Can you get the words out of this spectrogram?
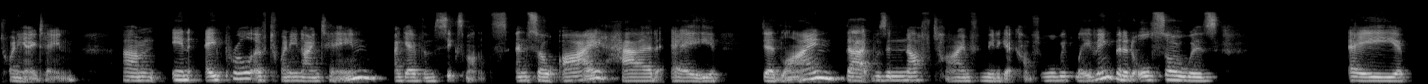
2018. Um, in April of 2019, I gave them six months. And so I had a deadline that was enough time for me to get comfortable with leaving, but it also was a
